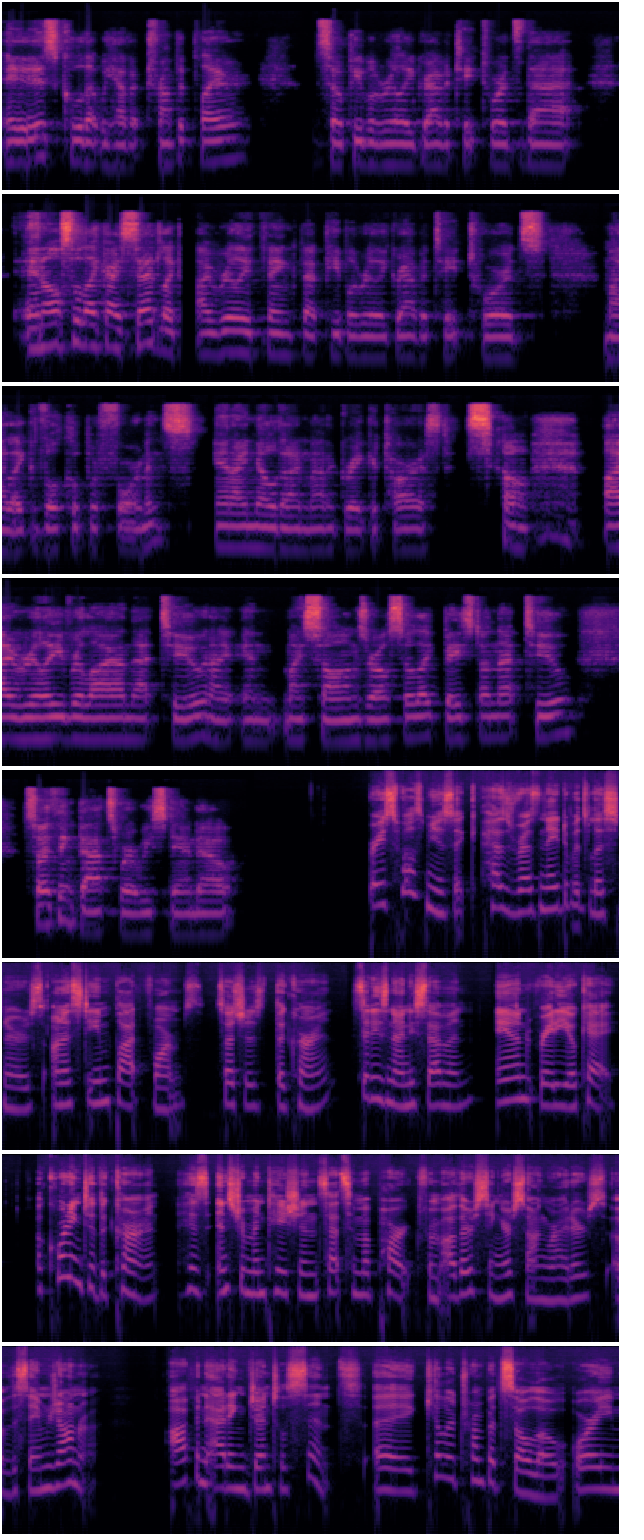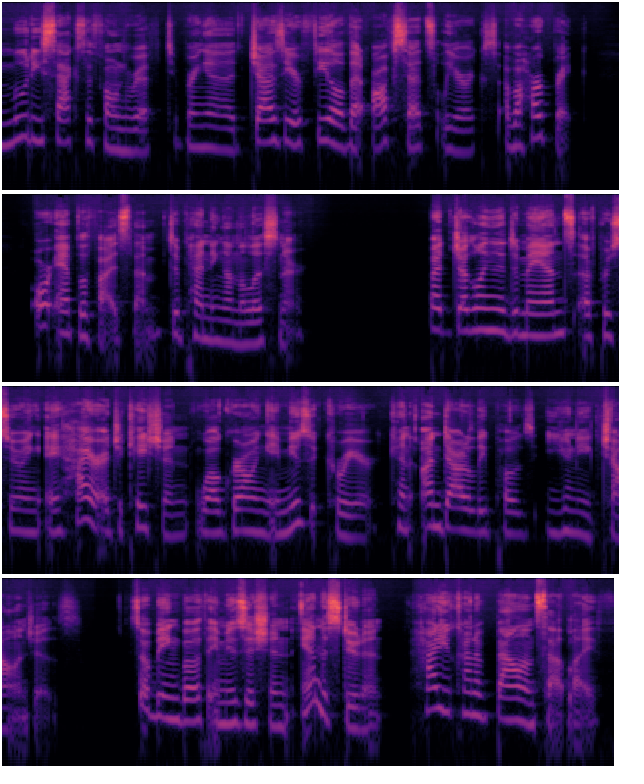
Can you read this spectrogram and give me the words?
It is cool that we have a trumpet player. So people really gravitate towards that and also like i said like i really think that people really gravitate towards my like vocal performance and i know that i'm not a great guitarist. So i really rely on that too and i and my songs are also like based on that too. So i think that's where we stand out. Bracewell's music has resonated with listeners on esteemed platforms such as the current cities 97 and radio k. According to the current his instrumentation sets him apart from other singer-songwriters of the same genre often adding gentle synths, a killer trumpet solo, or a moody saxophone riff to bring a jazzier feel that offsets lyrics of a heartbreak, or amplifies them, depending on the listener. But juggling the demands of pursuing a higher education while growing a music career can undoubtedly pose unique challenges. So, being both a musician and a student, how do you kind of balance that life?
